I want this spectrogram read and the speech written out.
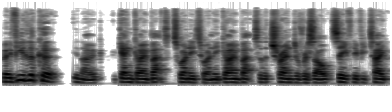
But if you look at, you know, again going back to 2020, going back to the trend of results, even if you take you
